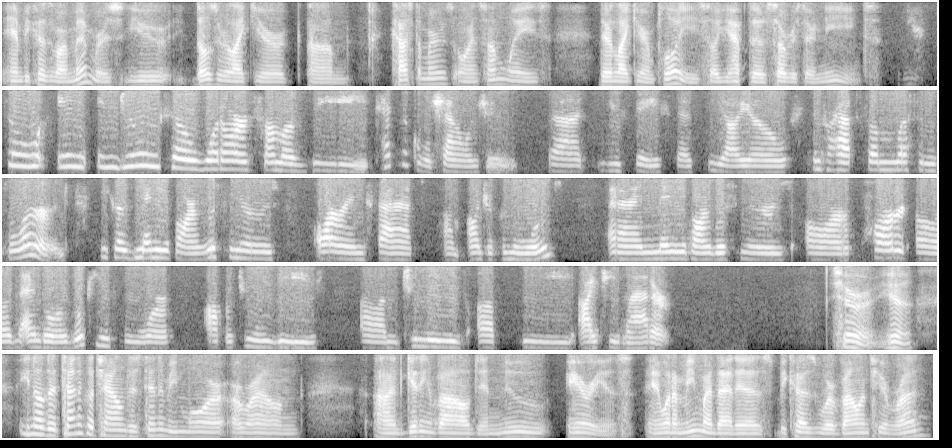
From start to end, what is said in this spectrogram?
and because of our members, you those are like your um, customers, or in some ways, they're like your employees. So you have to service their needs. So, in in doing so, what are some of the technical challenges that you faced as CIO, and perhaps some lessons learned? Because many of our listeners are, in fact, um, entrepreneurs, and many of our listeners are part of and/or looking for opportunities um, to move up the IT ladder. Sure. Yeah. You know, the technical challenges tend to be more around uh, getting involved in new areas. And what I mean by that is because we're volunteer run,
